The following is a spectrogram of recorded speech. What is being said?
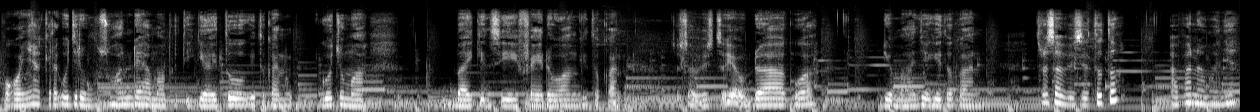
pokoknya akhirnya gue jadi musuhan deh sama bertiga itu gitu kan. Gue cuma baikin si V doang gitu kan. Terus habis itu ya udah gue diem aja gitu kan. Terus habis itu tuh apa namanya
